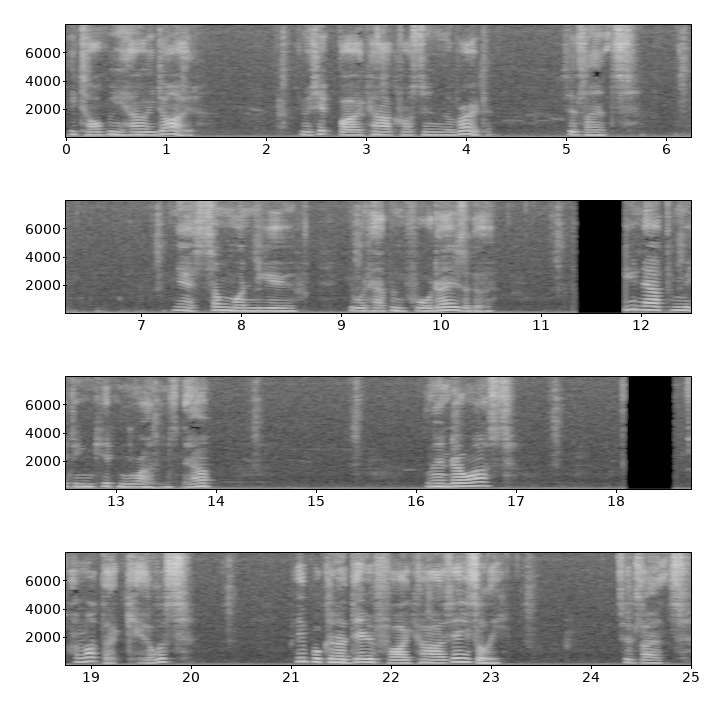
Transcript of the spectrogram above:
He told me how he died. He was hit by a car crossing the road, said Lance. Yes, someone knew it would happen four days ago. Now committing hit and runs now? Lando asked. I'm not that careless. People can identify cars easily, said Lance.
